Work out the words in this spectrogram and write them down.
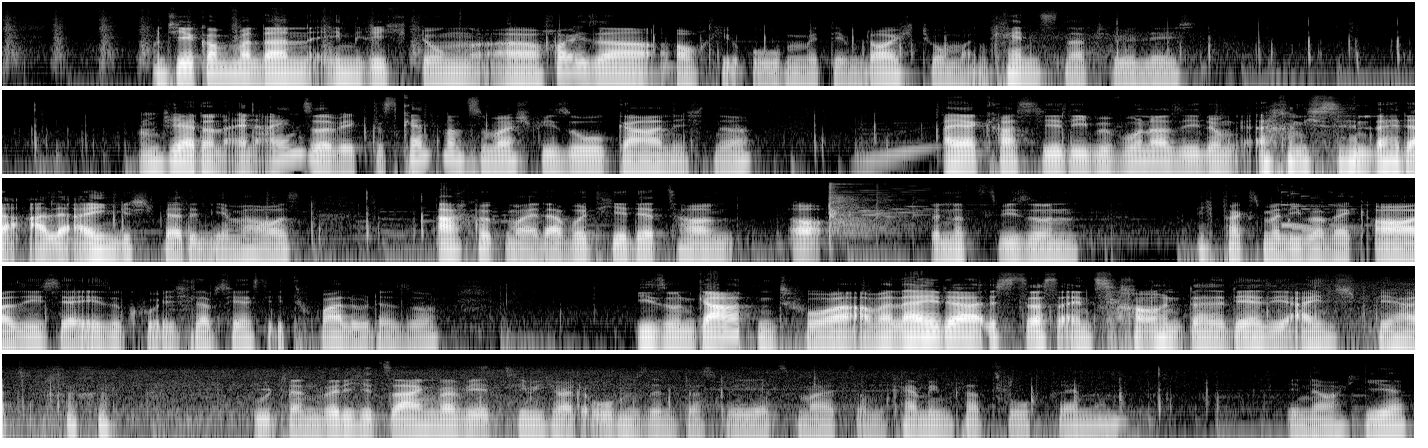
Und hier kommt man dann in Richtung äh, Häuser, auch hier oben mit dem Leuchtturm, man kennt es natürlich. Und ja, dann ein Einserweg. Das kennt man zum Beispiel so gar nicht, ne? Ah ja, krass. Hier die Bewohnersiedlung. die sind leider alle eingesperrt in ihrem Haus. Ach, guck mal. Da wird hier der Zaun... Oh, benutzt wie so ein... Ich pack's mal lieber weg. Oh, sie ist ja eh so cool. Ich glaube, sie heißt Etoile oder so. Wie so ein Gartentor. Aber leider ist das ein Zaun, der sie einsperrt. Gut, dann würde ich jetzt sagen, weil wir jetzt ziemlich weit oben sind, dass wir jetzt mal zum Campingplatz hochrennen. Genau, hier.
